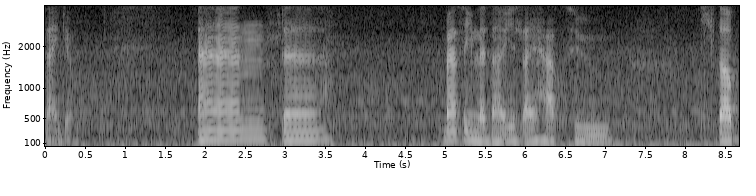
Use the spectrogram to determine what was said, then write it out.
thank you. And the bad thing right now is I have to stop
